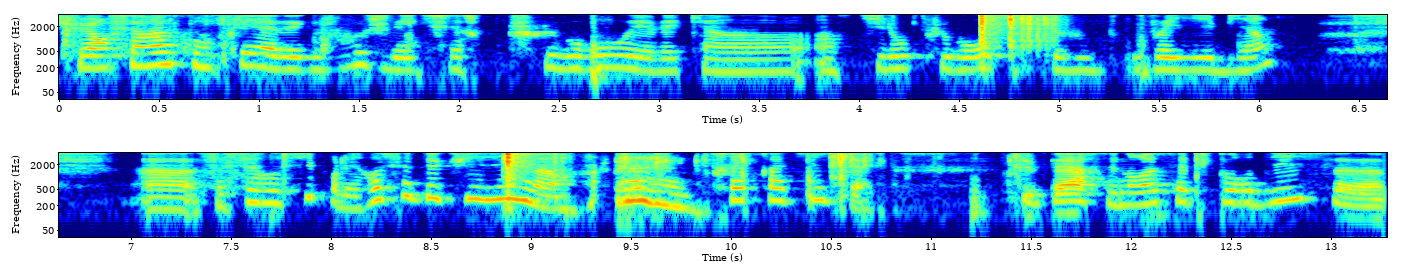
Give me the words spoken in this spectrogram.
Je vais en faire un complet avec vous, je vais écrire plus gros et avec un, un stylo plus gros pour que vous voyez bien. Euh, ça sert aussi pour les recettes de cuisine. Très pratique. Super, c'est une recette pour 10. Euh,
